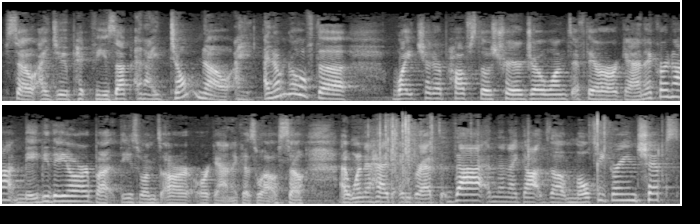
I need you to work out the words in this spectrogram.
So I do pick these up and I don't know. I, I don't know if the white cheddar puffs, those Trader Joe ones, if they're organic or not. Maybe they are, but these ones are organic as well. So I went ahead and grabbed that. And then I got the multi-grain chips.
